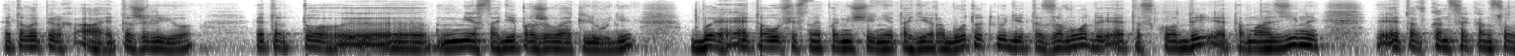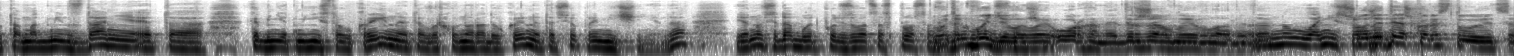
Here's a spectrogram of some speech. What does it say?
Это, во-первых, а, это жилье, это то э, место, где проживают люди. Б, это офисное помещение, это где работают люди, это заводы, это склады, это магазины, это в конце концов там админ здания, это кабинет министра Украины, это Верховная Рада Украины, это все приміщення, да? и оно всегда будет пользоваться спросом. Ви В так любом виділили случае. органи державної влади, так? Ну, вони що вони теж- теж користуються.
